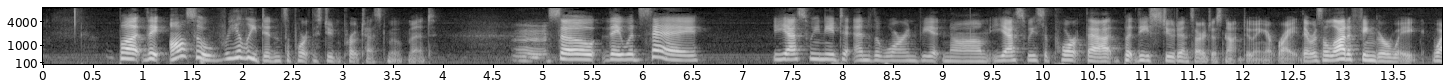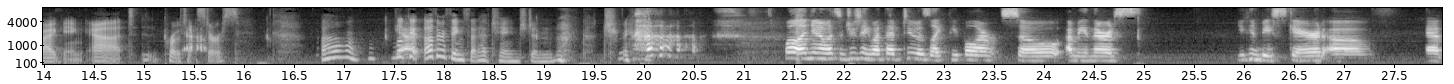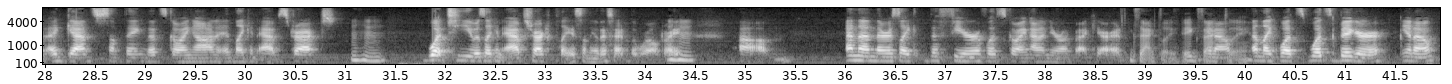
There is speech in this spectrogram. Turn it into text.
but they also really didn't support the student protest movement. Mm. So they would say, yes, we need to end the war in Vietnam. Yes, we support that, but these students are just not doing it right. There was a lot of finger wag- wagging at protesters. Yeah. Oh, look yeah. at other things that have changed in our country. well, and you know what's interesting about that too is like people are so, I mean, there's, you can be scared of and against something that's going on in like an abstract, mm-hmm. what to you is like an abstract place on the other side of the world, right? Mm-hmm. Um, and then there's like the fear of what's going on in your own backyard. Exactly. Exactly. You know? And like what's what's bigger, you know?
